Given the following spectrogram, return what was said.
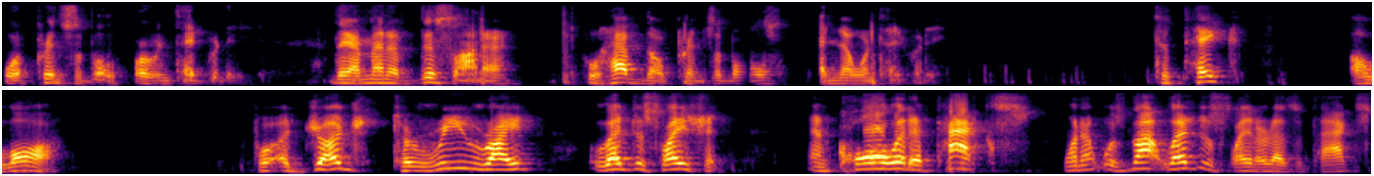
or principle or integrity. They are men of dishonor who have no principles and no integrity. To take a law for a judge to rewrite legislation and call it a tax when it was not legislated as a tax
